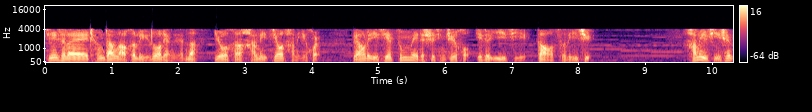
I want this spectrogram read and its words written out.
接下来，程长老和李洛两人呢，又和韩立交谈了一会儿，聊了一些宗内的事情之后，也就一起告辞离去。韩立起身，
